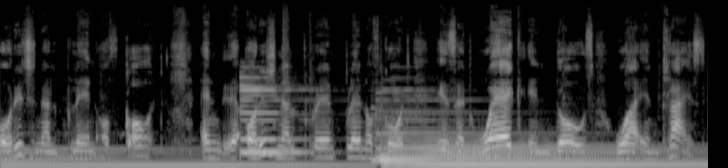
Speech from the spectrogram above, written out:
original plan of God. And the original plan, plan of God is at work in those who are in Christ.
